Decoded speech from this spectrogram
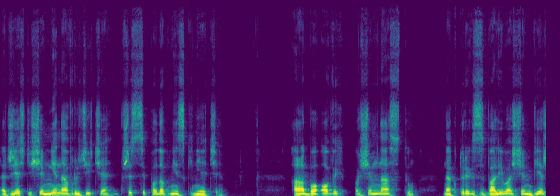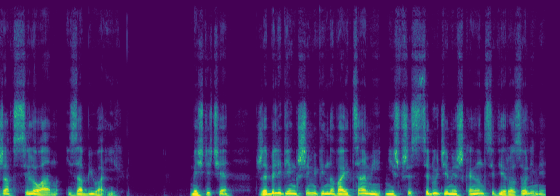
lecz jeśli się nie nawrócicie, wszyscy podobnie zginiecie. Albo owych osiemnastu, na których zwaliła się wieża w Siloam i zabiła ich. Myślicie, że byli większymi winowajcami niż wszyscy ludzie mieszkający w Jerozolimie?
